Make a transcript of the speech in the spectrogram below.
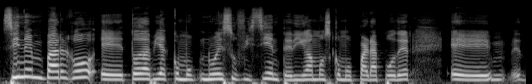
sin embargo, eh, todavía como no es suficiente, digamos, como para poder eh,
